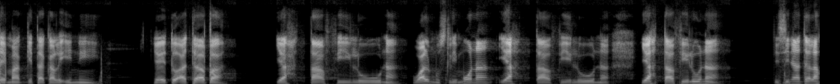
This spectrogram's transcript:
tema kita kali ini yaitu ada apa? Yahtafiluna wal muslimuna yahtafiluna. Yahtafiluna di sini adalah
